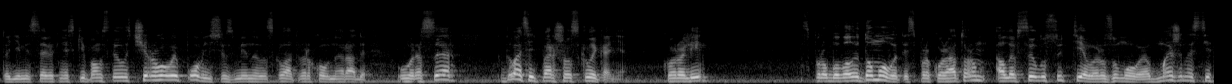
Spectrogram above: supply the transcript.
Тоді місцеві князьки помстились черговий повністю змінили склад Верховної Ради УРСР 21-го скликання. Королі спробували домовитись з прокуратором, але в силу суттєвої розумової обмеженості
